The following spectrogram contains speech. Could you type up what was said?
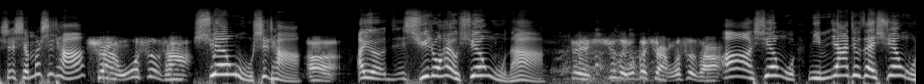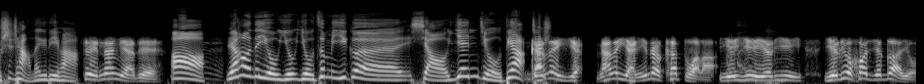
是什么市场？宣武市场宣武市场。啊，哎呦，徐州还有宣武呢。对，徐州有个宣武市场，啊，宣武，你们家就在宣武市场那个地方对，南边对。啊。然后呢，有有有这么一个小烟酒店俺那烟，俺这烟酒店可多了，一一一一溜好几个有。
